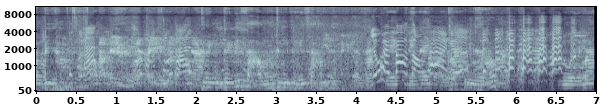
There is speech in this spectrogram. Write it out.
ระเบียบจัดระเบียบรับเองรับเองรับเองนะเพลงเพลงที่สามเพลงเพลงที่สามยกให้เป้าสองข้างเลยขอบคุณครับรวยมาก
